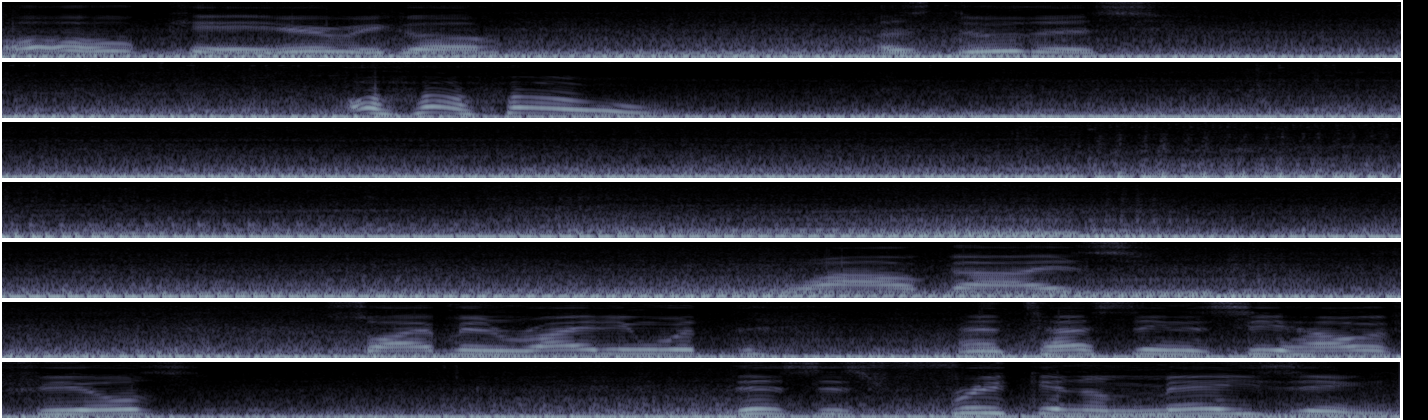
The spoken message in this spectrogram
Okay here we go. Let's do this. Oh ho ho wow guys so i've been riding with and testing to see how it feels. This is freaking amazing.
